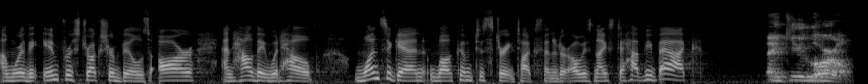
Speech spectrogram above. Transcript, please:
on where the infrastructure bills are and how they would help. Once again, welcome to Straight Talk, Senator. Always nice to have you back. Thank you, Laurel.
